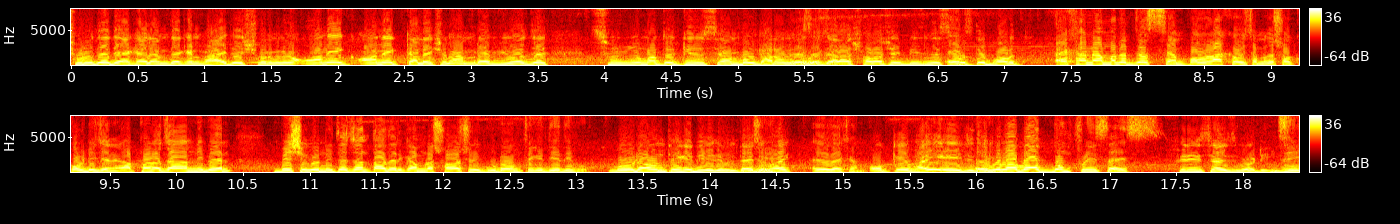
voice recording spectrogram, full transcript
শুরুতে দেখালাম। দেখেন ভাইদের শোরুমে অনেক অনেক কালেকশন আমরা ভিউয়ারদের শুধুমাত্র কিছু স্যাম্পল ধারণ দেখেন। যারা সরাসরি বিজনেস করতে ভর এখানে আমাদের জাস্ট স্যাম্পল রাখা হয়েছে আমাদের সকল ডিজাইনের আপনারা যারা নেবেন বেশি করে নিতে চান তাদেরকে আমরা সরাসরি গোডাউন থেকে দিয়ে দিব। গোডাউন থেকে দিয়ে দেবেন তাই তো ভাই? এই দেখেন। ওকে ভাই এই যে এগুলো হবে একদম free size free size body জি।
